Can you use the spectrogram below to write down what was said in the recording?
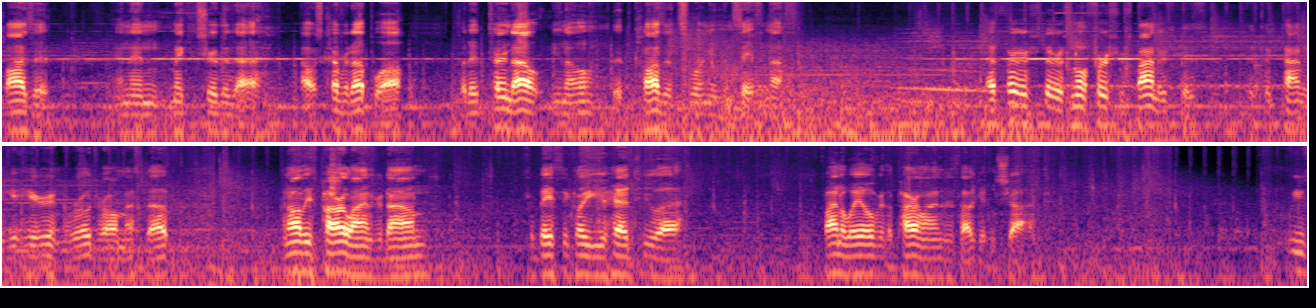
closet and then making sure that uh, I was covered up well. But it turned out, you know, that the closets weren't even safe enough. At first, there was no first responders because it took time to get here and the roads were all messed up. And all these power lines were down. So basically, you had to uh, find a way over the power lines without getting shocked we've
